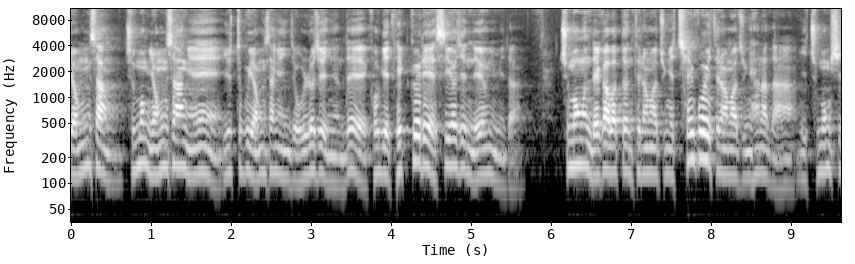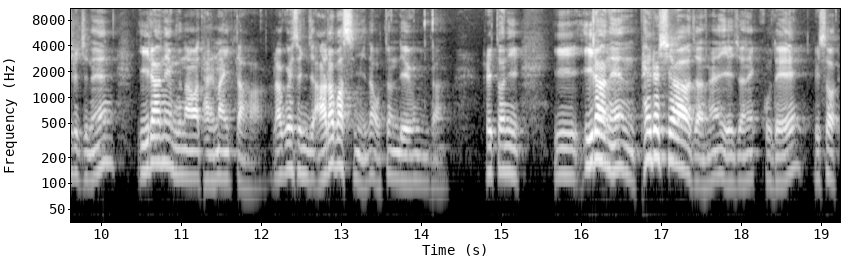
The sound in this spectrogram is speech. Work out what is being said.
영상, 주몽 영상에 유튜브 영상에 이제 올려져 있는데 거기에 댓글에 쓰여진 내용입니다. 주몽은 내가 봤던 드라마 중에 최고의 드라마 중에 하나다. 이 주몽 시리즈는 이란의 문화와 닮아 있다라고 해서 이제 알아봤습니다. 어떤 내용인가. 그랬더니 이 이란은 페르시아잖아요. 예전에 고대. 그래서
